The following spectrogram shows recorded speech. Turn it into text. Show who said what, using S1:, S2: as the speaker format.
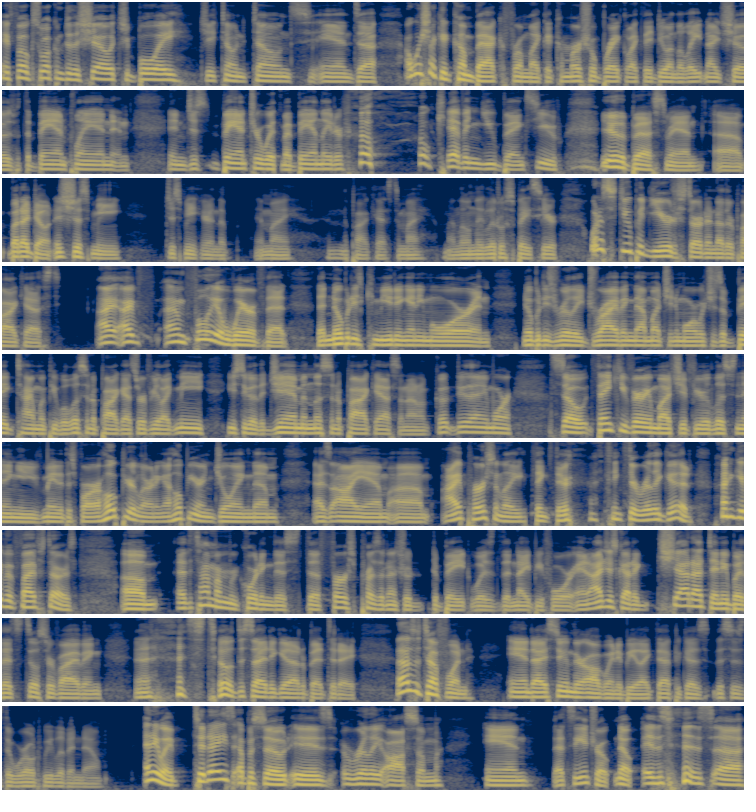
S1: Hey, folks, welcome to the show. It's your boy, J Tony Tones. And uh, I wish I could come back from like a commercial break like they do on the late night shows with the band playing and, and just banter with my band leader. oh, Kevin Eubanks, you, you're the best, man. Uh, but I don't. It's just me, just me here in the in my in the podcast in my my lonely little space here. What a stupid year to start another podcast. I I've, I'm fully aware of that. That nobody's commuting anymore and nobody's really driving that much anymore, which is a big time when people listen to podcasts. Or if you're like me, used to go to the gym and listen to podcasts, and I don't go do that anymore. So thank you very much if you're listening and you've made it this far. I hope you're learning. I hope you're enjoying them as I am. Um, I personally think they're I think they're really good. I give it five stars. Um, at the time I'm recording this, the first presidential debate was the night before, and I just got to shout out to anybody that's still surviving and still decided to get out of bed today. That was a tough one. And I assume they're all going to be like that because this is the world we live in now. Anyway, today's episode is really awesome. And that's the intro. No, this is uh,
